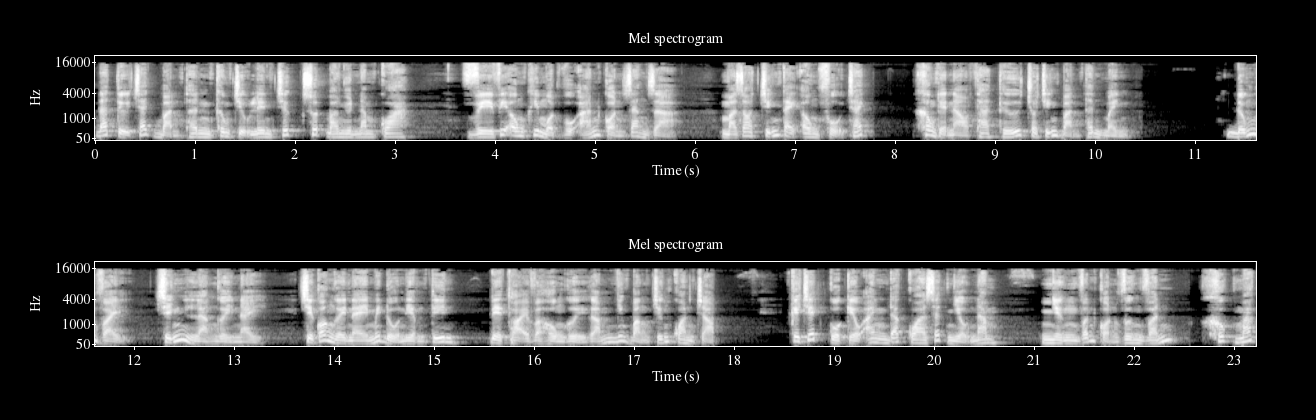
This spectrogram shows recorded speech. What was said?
Đã tự trách bản thân không chịu lên chức suốt bao nhiêu năm qua. Vì với ông khi một vụ án còn giang dở mà do chính tay ông phụ trách, Không thể nào tha thứ cho chính bản thân mình. Đúng vậy, Chính là người này. Chỉ có người này mới đủ niềm tin Để Thoại và Hồng gửi gắm những bằng chứng quan trọng. Cái chết của Kiều Anh đã qua rất nhiều năm, Nhưng vẫn còn vương vấn, Khúc mắc.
